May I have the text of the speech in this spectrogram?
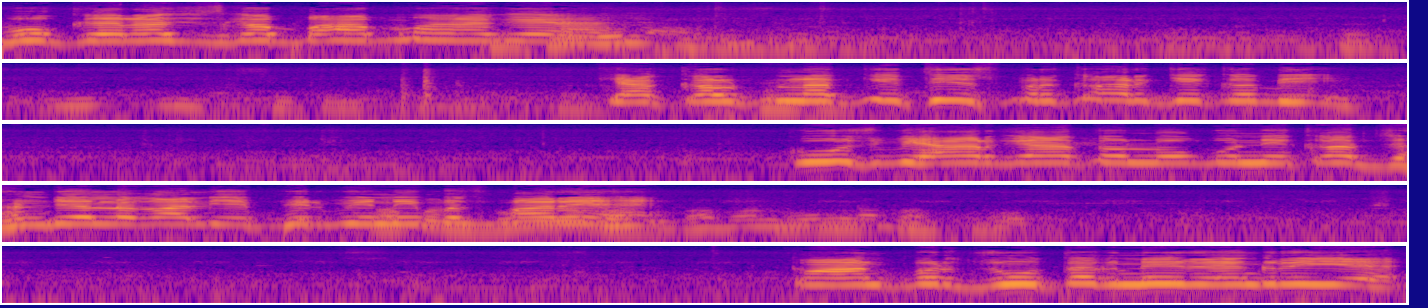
वो कह रहा है जिसका बाप मारा गया है। क्या कल्पना की थी इस प्रकार की कभी? कूच बिहार गया तो लोगों ने कहा झंडे लगा लिए फिर भी नहीं बच पा रहे हैं। कान पर जू तक नहीं रेंग रही है।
